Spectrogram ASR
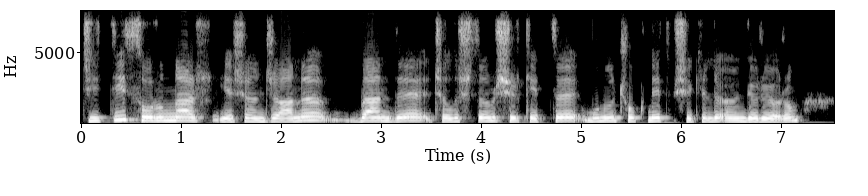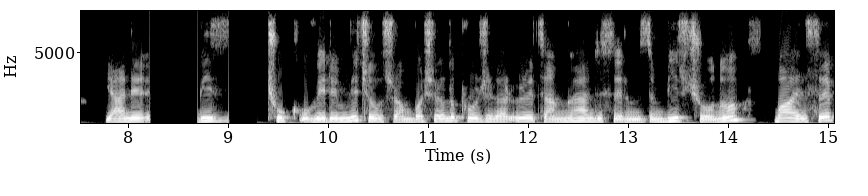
ciddi sorunlar yaşanacağını ben de çalıştığım şirkette bunu çok net bir şekilde öngörüyorum. Yani biz çok verimli çalışan, başarılı projeler üreten mühendislerimizin birçoğunu maalesef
